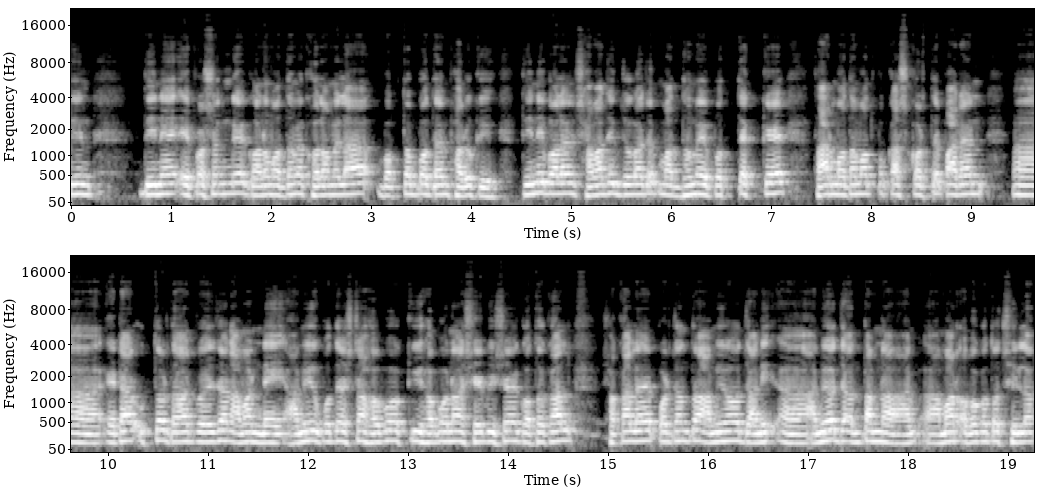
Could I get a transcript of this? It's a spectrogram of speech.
দিন দিনে এ প্রসঙ্গে গণমাধ্যমে খোলামেলা বক্তব্য দেন ফারুকি। তিনি বলেন, সামাজিক যোগাযোগ মাধ্যমে প্রত্যেককে তার মতামত প্রকাশ করতে পারেন এটার উত্তর দেওয়ার প্রয়োজন আমার নেই। আমি উপদেষ্টা হব, কি হব না সে বিষয়ে গতকাল সকালে পর্যন্ত আমিও জানি আমিও জানতাম না। আমার অবগত ছিলাম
